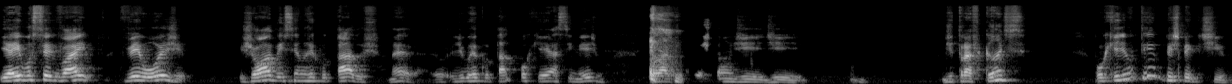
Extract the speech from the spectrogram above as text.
E aí você vai ver hoje jovens sendo recrutados, né? Eu digo recrutado porque é assim mesmo, pela questão de, de, de traficantes, porque ele não tem perspectiva.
